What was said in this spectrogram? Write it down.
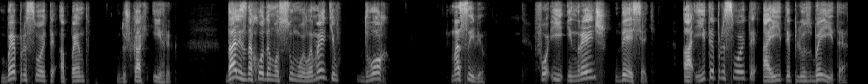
b присвоїти append в дужках y. Далі знаходимо суму елементів двох масивів. For i in range 10. А іте присвоїти а плюс біте.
